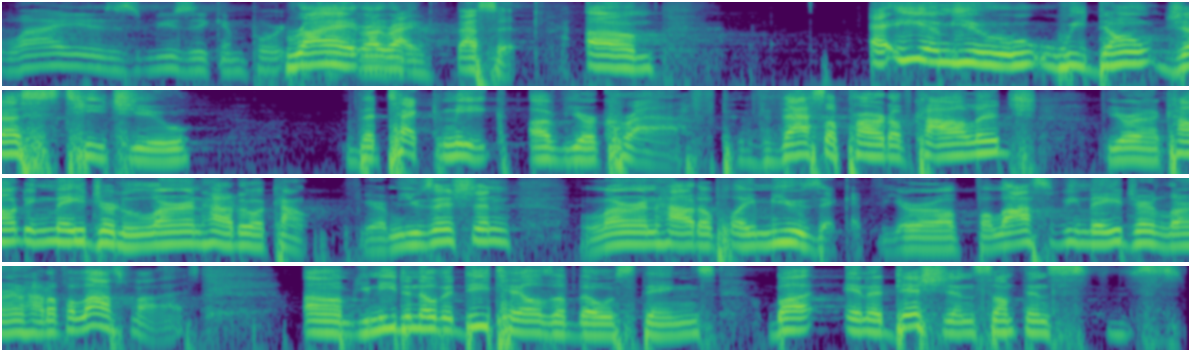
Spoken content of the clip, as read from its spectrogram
why is music important? Right, right, right. That's it. Um, at EMU, we don't just teach you the technique of your craft. That's a part of college. If you're an accounting major, learn how to account. If you're a musician, learn how to play music. If you're a philosophy major, learn how to philosophize. Um, you need to know the details of those things. But in addition, something s-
